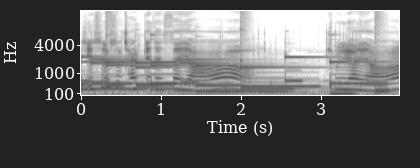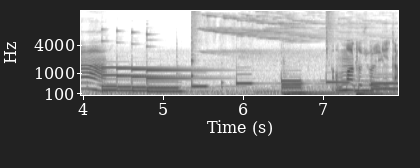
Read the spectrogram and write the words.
이제 슬슬 잘 때 됐어요 졸려요 엄마도 졸리다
